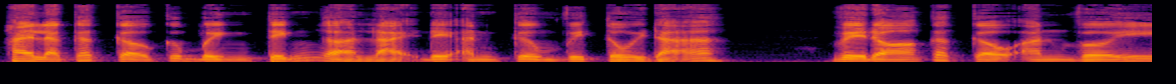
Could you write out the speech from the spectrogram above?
Hay là các cậu cứ bình tĩnh ở lại đây ăn cơm với tôi đã? Về đó các cậu ăn với...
